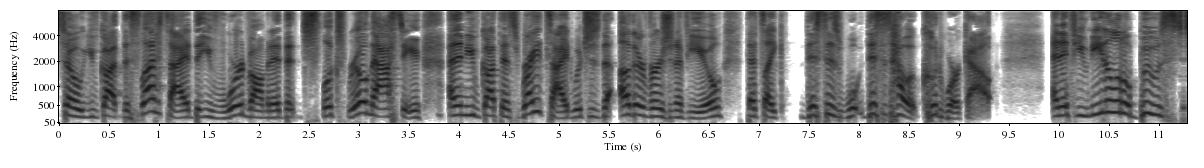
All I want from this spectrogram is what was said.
So you've got this left side that you've word vomited that just looks real nasty. And then you've got this right side, which is the other version of you that's like, this is, this is how it could work out. And if you need a little boost,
